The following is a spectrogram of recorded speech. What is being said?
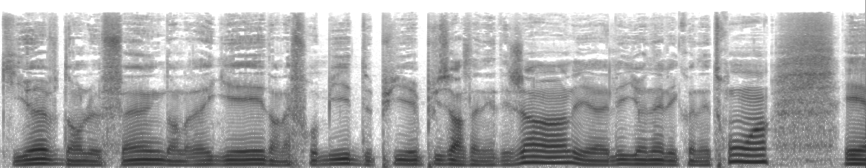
qui œuvrent dans le funk, dans le reggae, dans l'afrobeat depuis plusieurs années déjà. Hein, les, les, lyonnais les connaîtront. Hein. Et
